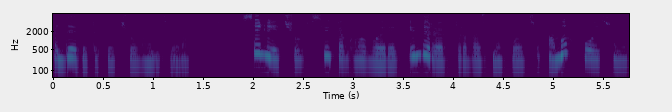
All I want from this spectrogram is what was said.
Де ти таке чув, Гензюра? В селі чув, всі так говорять, і директор вас не хоче, а ми хочемо.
